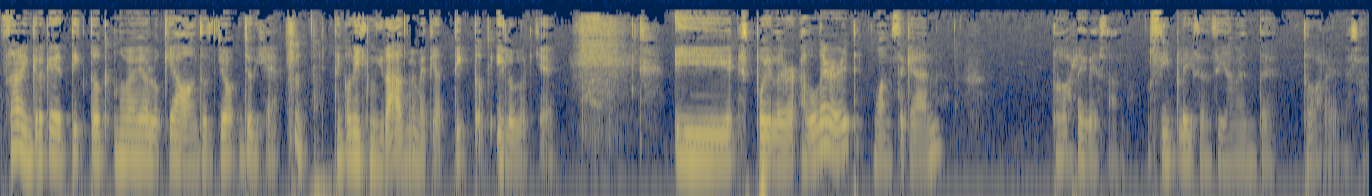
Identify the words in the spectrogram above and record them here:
saben, creo que TikTok no me había bloqueado. Entonces yo, yo dije, hmm, tengo dignidad. Me metí a TikTok y lo bloqueé. Y spoiler alert, once again, todos regresan. Simple y sencillamente, todos regresan.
